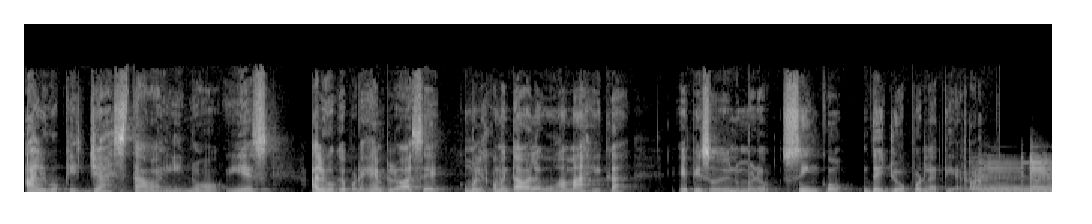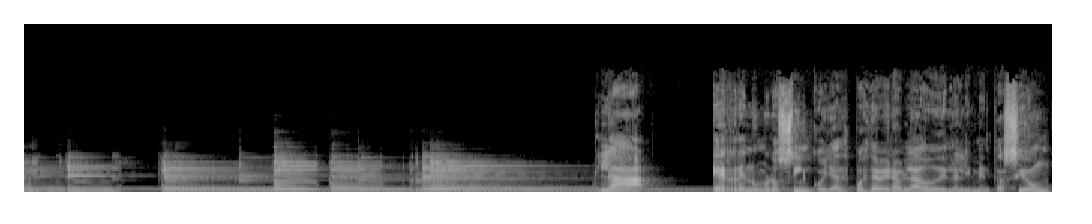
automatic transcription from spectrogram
algo que ya estaba ahí, ¿no? Y es algo que, por ejemplo, hace, como les comentaba, la aguja mágica, episodio número 5 de Yo por la Tierra. La R número 5, ya después de haber hablado de la alimentación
